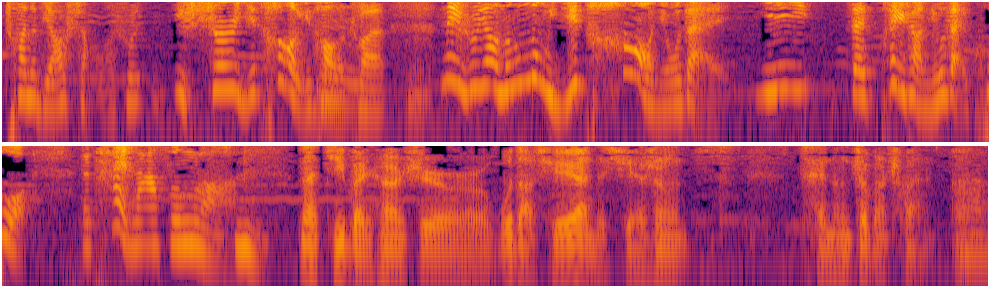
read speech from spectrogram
穿的比较少了，说一身儿一套一套的穿。那时候要能弄一套牛仔衣，再配上牛仔裤，那太拉风了。嗯，那基本上是舞蹈学院的学生才能这么穿啊。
